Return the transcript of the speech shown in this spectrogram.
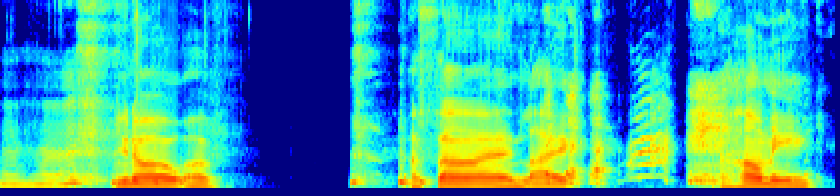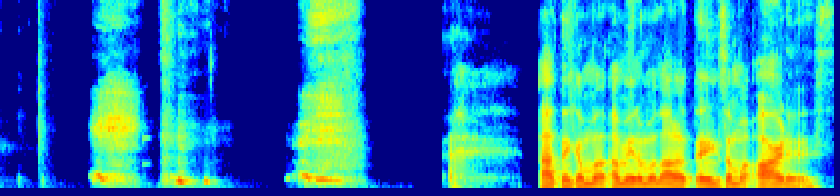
Mm-hmm. you know, of a son, like a homie. I think I'm a, I mean, I'm a lot of things. I'm an artist.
